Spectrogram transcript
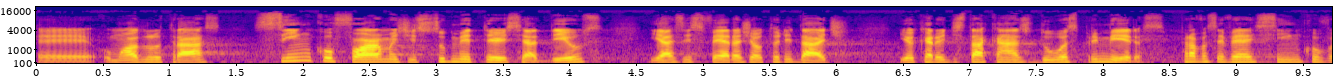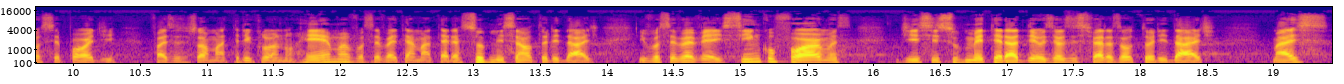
é, o módulo traz cinco formas de submeter-se a Deus e às esferas de autoridade. E eu quero destacar as duas primeiras. Para você ver as cinco, você pode fazer sua matrícula no REMA, você vai ter a matéria Submissão à Autoridade, e você vai ver as cinco formas de se submeter a Deus e às esferas de autoridade. Mas,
